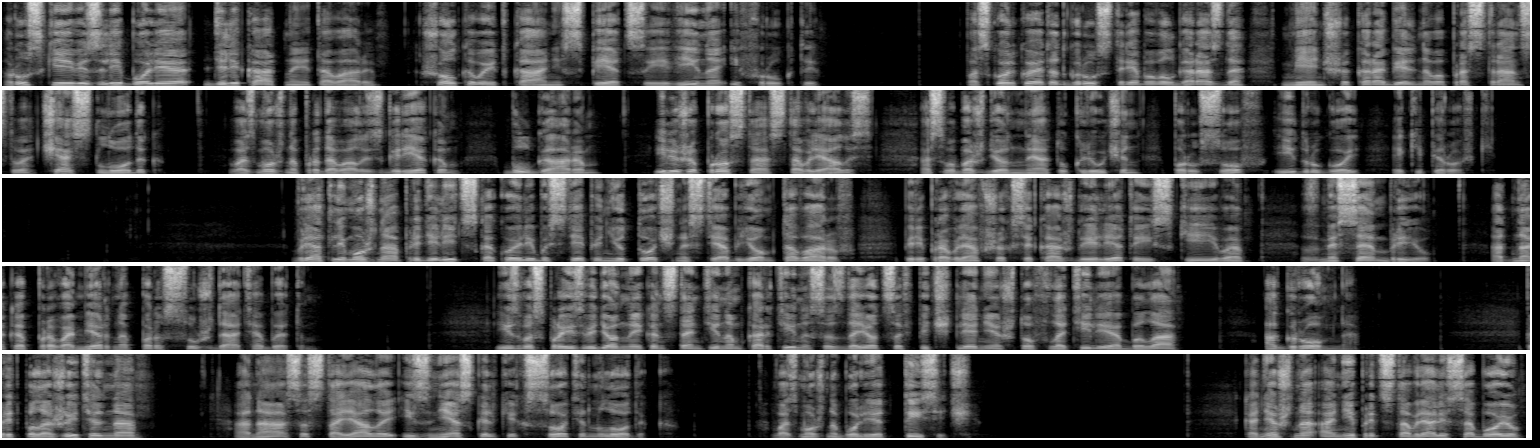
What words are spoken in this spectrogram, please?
Русские везли более деликатные товары — шелковые ткани, специи, вина и фрукты. Поскольку этот груз требовал гораздо меньше корабельного пространства, часть лодок, возможно, продавалась грекам, булгарам или же просто оставлялась, освобожденная от уключен, парусов и другой экипировки. Вряд ли можно определить с какой-либо степенью точности объем товаров, переправлявшихся каждое лето из Киева в Месембрию, однако правомерно порассуждать об этом. Из воспроизведенной Константином картины создается впечатление, что флотилия была огромна. Предположительно, она состояла из нескольких сотен лодок, возможно, более тысячи. Конечно, они представляли собою,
